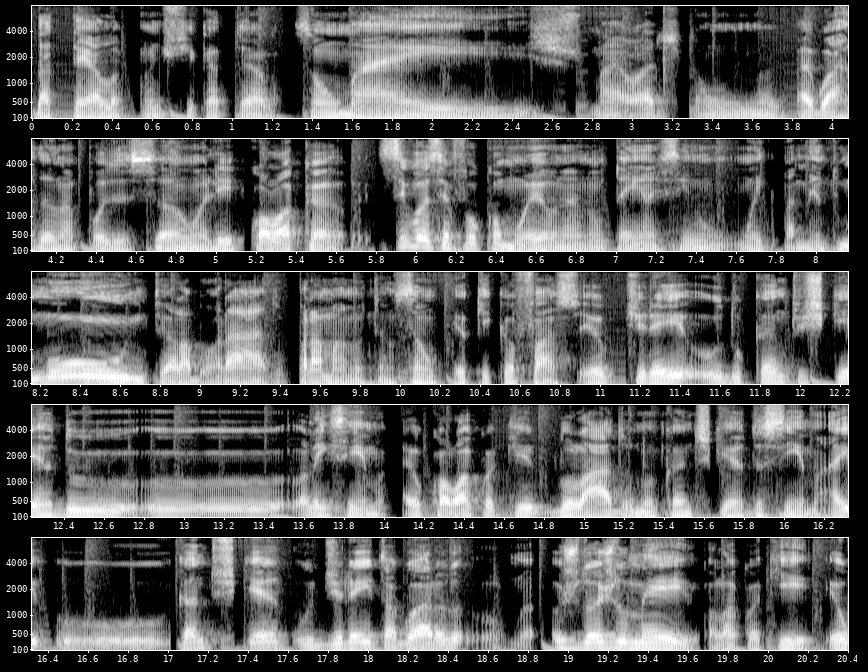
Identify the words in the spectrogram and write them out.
da tela, onde fica a tela, são mais maiores. Então vai guardando a posição ali. Coloca, se você for como eu, né, não tem assim um, um equipamento muito elaborado para manutenção, o que que eu faço? Eu tirei o do canto esquerdo lá em cima. Eu coloco aqui do lado no canto esquerdo acima. Aí o canto esquerdo, o direito agora, os dois do meio, coloco aqui. Eu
